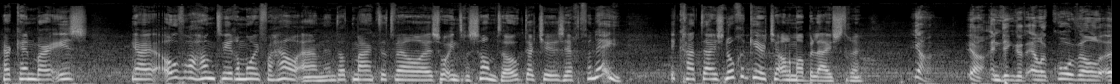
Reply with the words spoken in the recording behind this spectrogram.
herkenbaar is ja, overal hangt weer een mooi verhaal aan. En dat maakt het wel uh, zo interessant ook. Dat je zegt van hé, ik ga thuis nog een keertje allemaal beluisteren. Ja, ja en ik denk dat elk koor wel uh,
